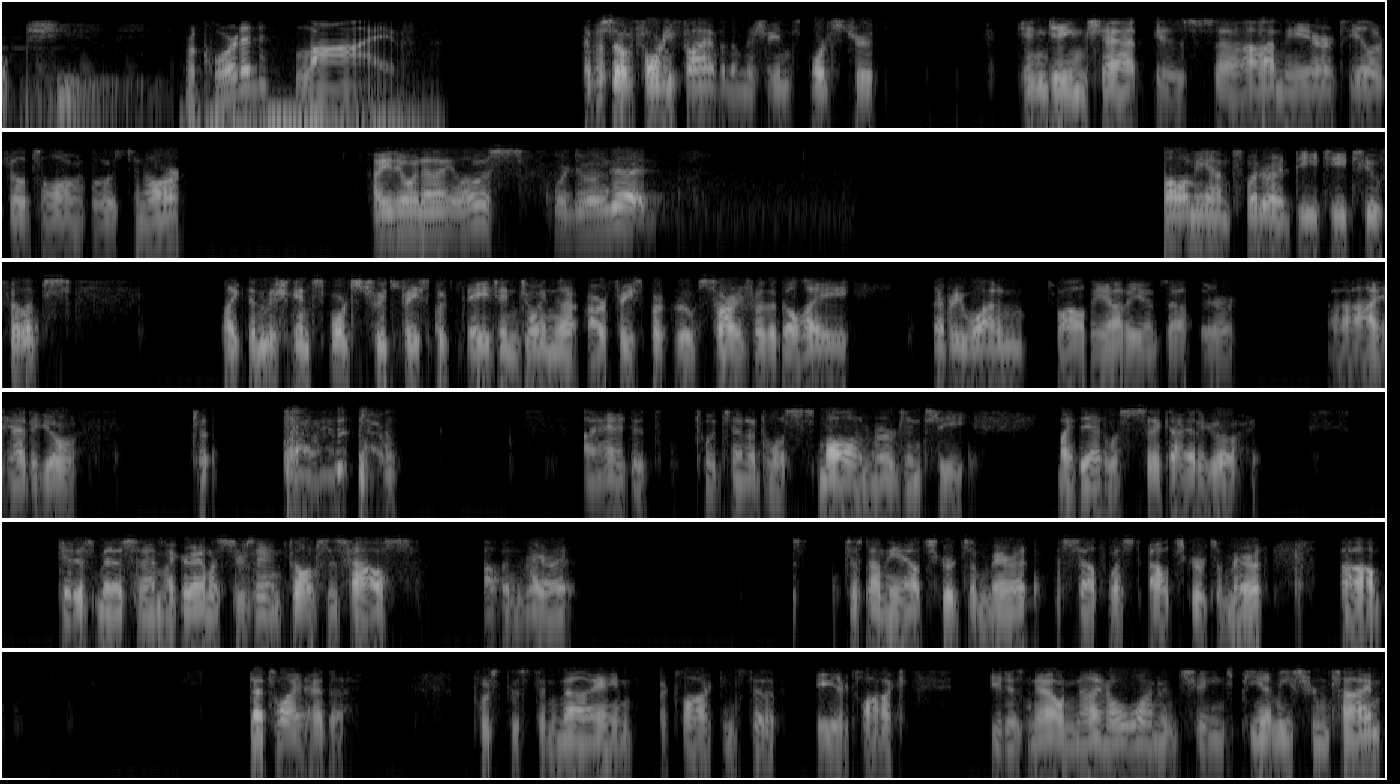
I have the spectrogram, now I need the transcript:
Talk Shoe. Recorded live. Episode 45 of the Michigan Sports Truth in-game chat is uh, on the air. Taylor Phillips along with Louis Tenor. How you doing tonight, Louis? We're doing good. Follow me on Twitter at DT2Phillips. Like the Michigan Sports Truth Facebook page and join the, our Facebook group. Sorry for the delay, everyone, to all the audience out there. Uh, I had to go to I had to, to attend to a small emergency. My dad was sick. I had to go get his medicine at my grandma Suzanne Phillips's house up in Merritt, just on the outskirts of Merritt, the southwest outskirts of Merritt. Um, that's why I had to push this to nine o'clock instead of eight o'clock. It is now 9:01 and change p.m. Eastern Time.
